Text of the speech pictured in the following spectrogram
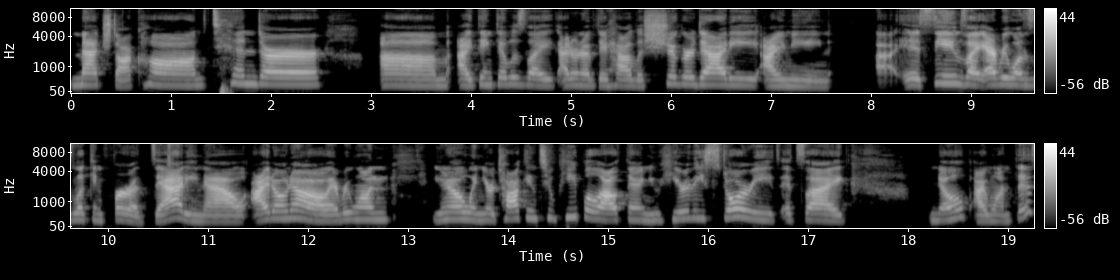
match.com tinder. Um i think there was like i don't know if they have a sugar daddy i mean Uh, it seems like everyone's looking for a daddy now i don't know everyone you know when you're talking to people out there and you hear these stories it's like nope, I want this,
